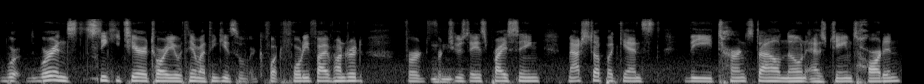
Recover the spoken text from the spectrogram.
we're we're in sneaky territory with him. I think he's what forty five hundred for for mm-hmm. Tuesday's pricing, matched up against the turnstile known as James Harden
